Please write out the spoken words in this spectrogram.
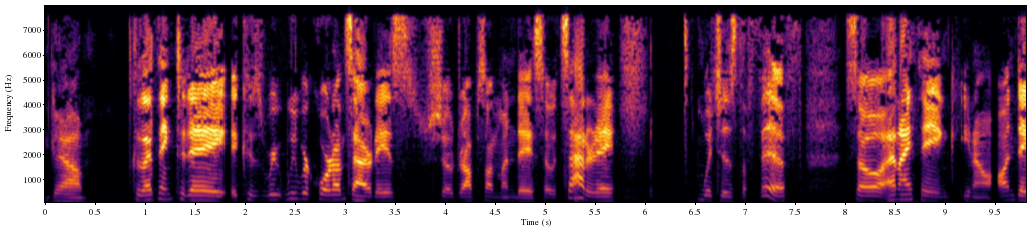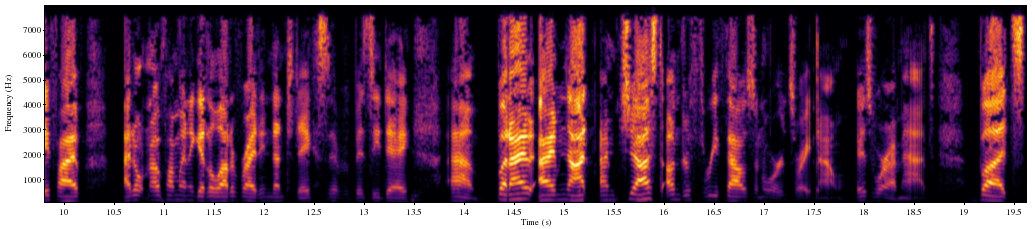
Yeah. Because I think today, because we, we record on Saturdays, show drops on Monday, so it's Saturday, which is the 5th. So, and I think, you know, on day five, I don't know if I'm going to get a lot of writing done today because I have a busy day. Um, but I, I'm not, I'm just under 3,000 words right now is where I'm at. But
